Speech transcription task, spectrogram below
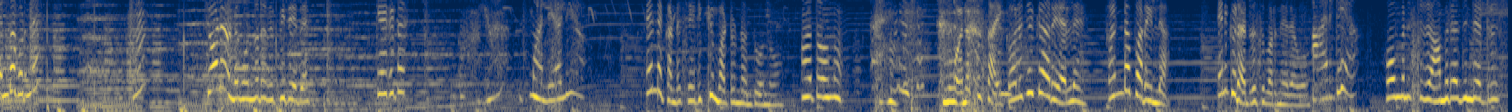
എന്താ പറഞ്ഞേ? ചോണയുണ്ട് ഒന്നുകൂടെ റിപ്പീറ്റ് ചെയ്തേ. കേക്കട്ടെ? മലയാളിയാ. എന്നെ കണ്ട ശരിക്കും പട്ടുണ്ടെന്ന് തോന്നുന്നു. ആ തോന്നുന്നു. മോനപ്പോ സൈക്കോളജി ഒക്കെ അറിയാല്ലേ കണ്ട പറയില്ല. എനിക്കൊരു അഡ്രസ് പറഞ്ഞുതരാവോ? ആരുടെയാ? ഹോം മിനിസ്റ്റർ രാമരാജന്റെ അഡ്രസ്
